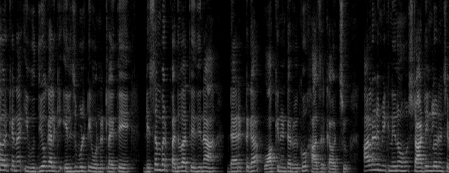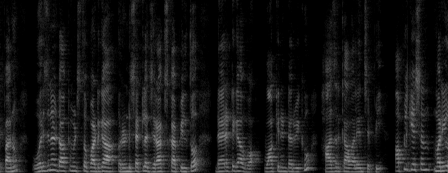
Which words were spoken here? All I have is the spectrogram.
ఎవరికైనా ఈ ఉద్యోగాలకి ఎలిజిబిలిటీ ఉన్నట్లయితే డిసెంబర్ పదవ తేదీన డైరెక్ట్గా వాకిన్ ఇంటర్వ్యూకు హాజరు కావచ్చు. ఆల్రెడీ మీకు నేను స్టార్టింగ్లోనే చెప్పాను ఒరిజినల్ డాక్యుమెంట్స్తో పాటుగా రెండు సెట్ల జిరాక్స్ కాపీలతో డైరెక్ట్గా వా వాకిన్ ఇంటర్వ్యూకు హాజరు కావాలి అని చెప్పి. అప్లికేషన్ మరియు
